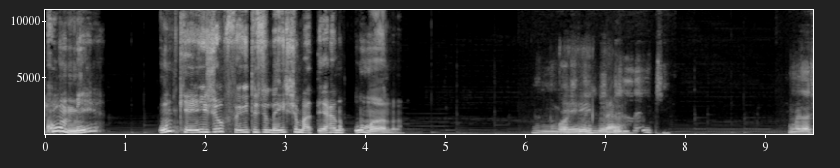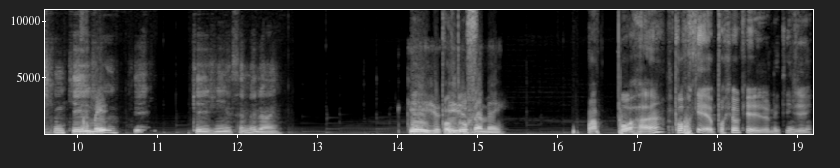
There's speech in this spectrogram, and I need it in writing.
comer um queijo feito de leite materno humano? Eu não gosto nem de beber Eita. leite. Mas acho que um queijo. Queijo- Queijinho ser melhor, hein? Queijo, Pô, queijo também. Uma porra. Por quê? Por que o queijo? Eu não entendi.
